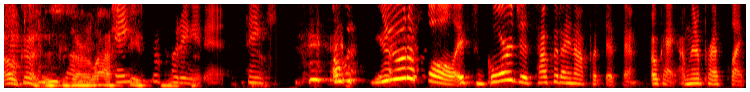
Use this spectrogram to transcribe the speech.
Oh, good. This is our last Thank piece. you for putting it in. Thank you. Oh, it's beautiful. It's gorgeous. How could I not put this in? Okay, I'm going to press play.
